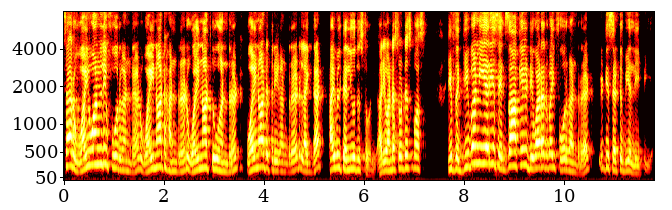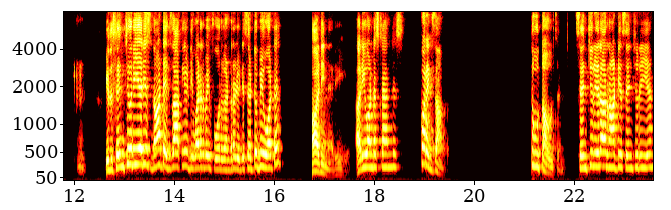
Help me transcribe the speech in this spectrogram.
Sir, why only 400? Why not 100? Why not 200? Why not 300? Like that, I will tell you the story. Are you understood this, boss? If the given year is exactly divided by 400, it is said to be a leap year. if the century year is not exactly divided by 400, it is said to be what? A ordinary. Are you understand this? For example, 2000. Century year or not a century year?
